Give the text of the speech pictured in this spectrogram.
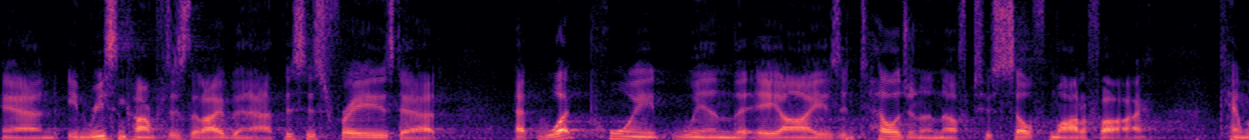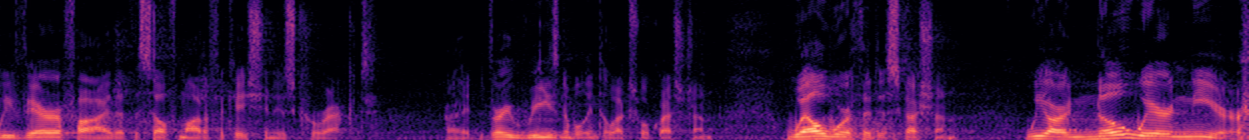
And in recent conferences that I've been at, this is phrased at at what point when the AI is intelligent enough to self-modify can we verify that the self-modification is correct? Right? Very reasonable intellectual question. Well worth a discussion. We are nowhere near,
